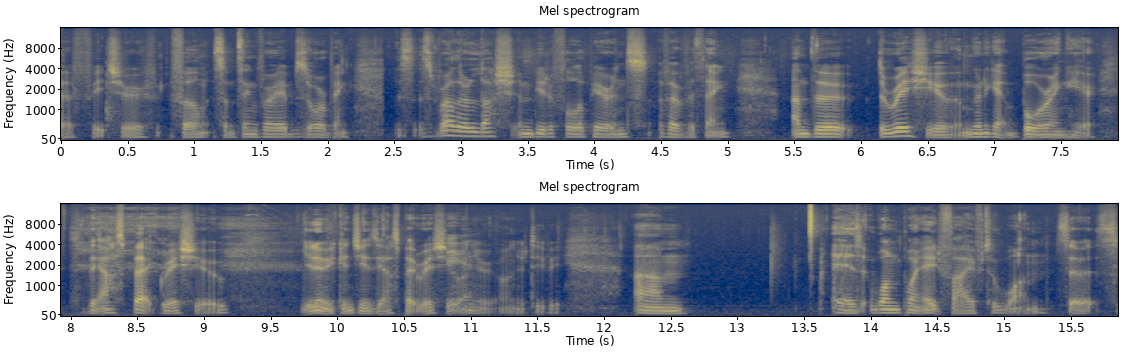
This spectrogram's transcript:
a, feature film. It's something very absorbing. It's this rather lush and beautiful appearance of everything, and the the ratio. I'm going to get boring here. So the aspect ratio, you know, you can change the aspect ratio on your on your TV, um, is 1.85 to one. So it's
